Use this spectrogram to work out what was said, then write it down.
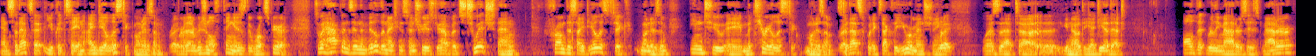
And so that's a, you could say, an idealistic monism, Right. where that original thing is the world spirit. So what happens in the middle of the 19th century is you have a switch then from this idealistic monism into a materialistic monism. So that's what exactly you were mentioning Right. Was that uh, you know the idea that all that really matters is matter,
